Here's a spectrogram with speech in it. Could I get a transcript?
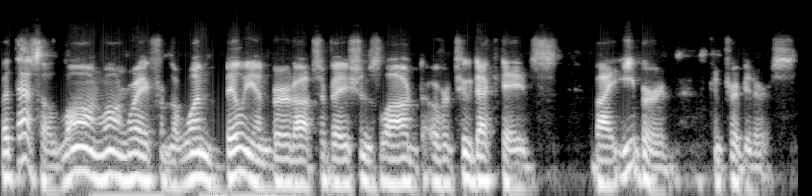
but that's a long, long way from the 1 billion bird observations logged over two decades by eBird contributors.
